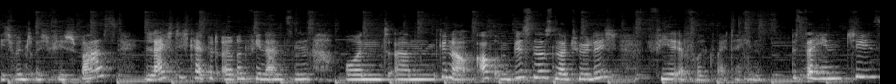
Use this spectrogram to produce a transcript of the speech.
Ich wünsche euch viel Spaß, Leichtigkeit mit euren Finanzen und ähm, genau, auch im Business natürlich viel Erfolg weiterhin. Bis dahin, tschüss!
